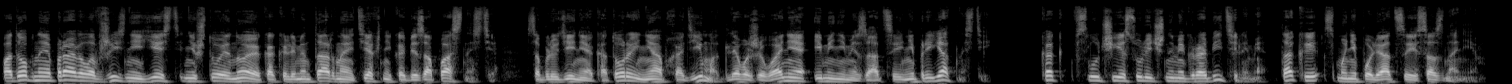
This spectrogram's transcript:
Подобные правила в жизни есть не что иное, как элементарная техника безопасности, соблюдение которой необходимо для выживания и минимизации неприятностей, как в случае с уличными грабителями, так и с манипуляцией сознанием.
